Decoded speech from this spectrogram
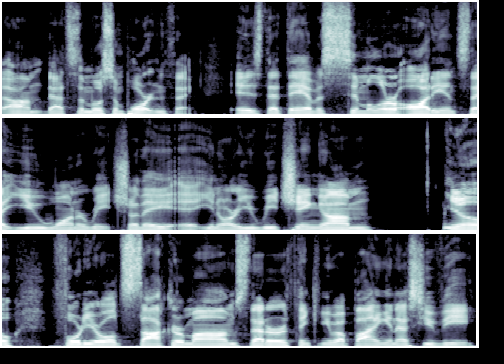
um, that's the most important thing is that they have a similar audience that you want to reach. Are they, eh, you know, are you reaching, um, you know, 40 year old soccer moms that are thinking about buying an SUV?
